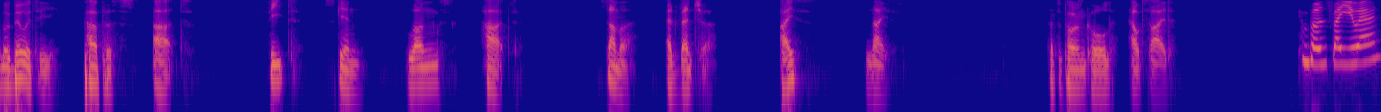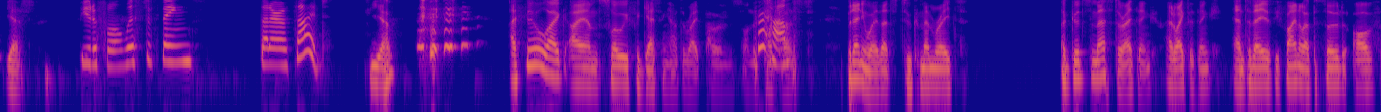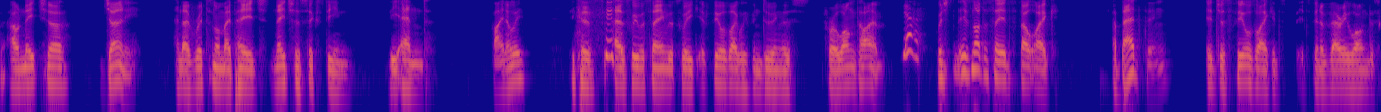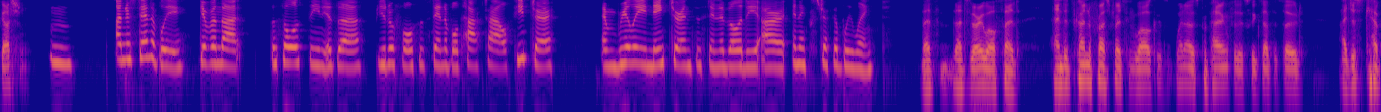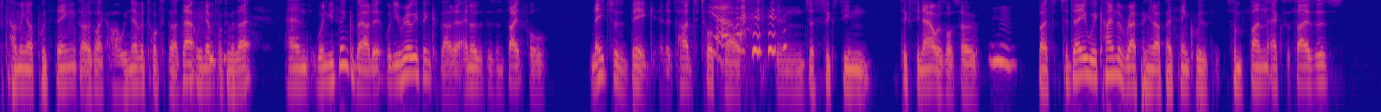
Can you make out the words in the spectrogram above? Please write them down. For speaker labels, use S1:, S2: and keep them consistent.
S1: mobility, purpose, art, feet, skin, lungs, heart, summer, adventure, ice, nice. That's a poem called Outside.
S2: Composed by you, Aaron.
S1: Yes.
S2: Beautiful list of things that are outside.
S1: Yep. I feel like I am slowly forgetting how to write poems on this podcast. But anyway, that's to commemorate a good semester, I think. I'd like to think. And today is the final episode of our nature journey. And I've written on my page, Nature 16, the end. Finally. Because as we were saying this week, it feels like we've been doing this for a long time.
S2: Yeah.
S1: Which is not to say it's felt like a bad thing. It just feels like it's it's been a very long discussion.
S2: Mm. Understandably, given that the Solacene is a beautiful, sustainable, tactile future, and really nature and sustainability are inextricably linked.
S1: That's that's very well said. And it's kind of frustrating, well, because when I was preparing for this week's episode, I just kept coming up with things. I was like, oh, we never talked about that. We never talked about that. And when you think about it, when you really think about it, I know this is insightful. Nature's big and it's hard to talk
S2: Yeah.
S1: about in just 16, 16 hours or so.
S2: Mhm.
S1: But today we're kind of wrapping it up, I think, with some fun exercises.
